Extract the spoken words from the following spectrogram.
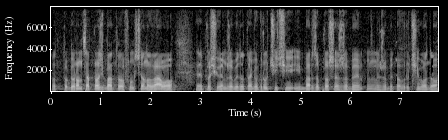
To, to gorąca prośba, to funkcjonowało. E, Prosiłem, żeby do tego wrócić i, i bardzo proszę, żeby, mm, żeby to wróciło do,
